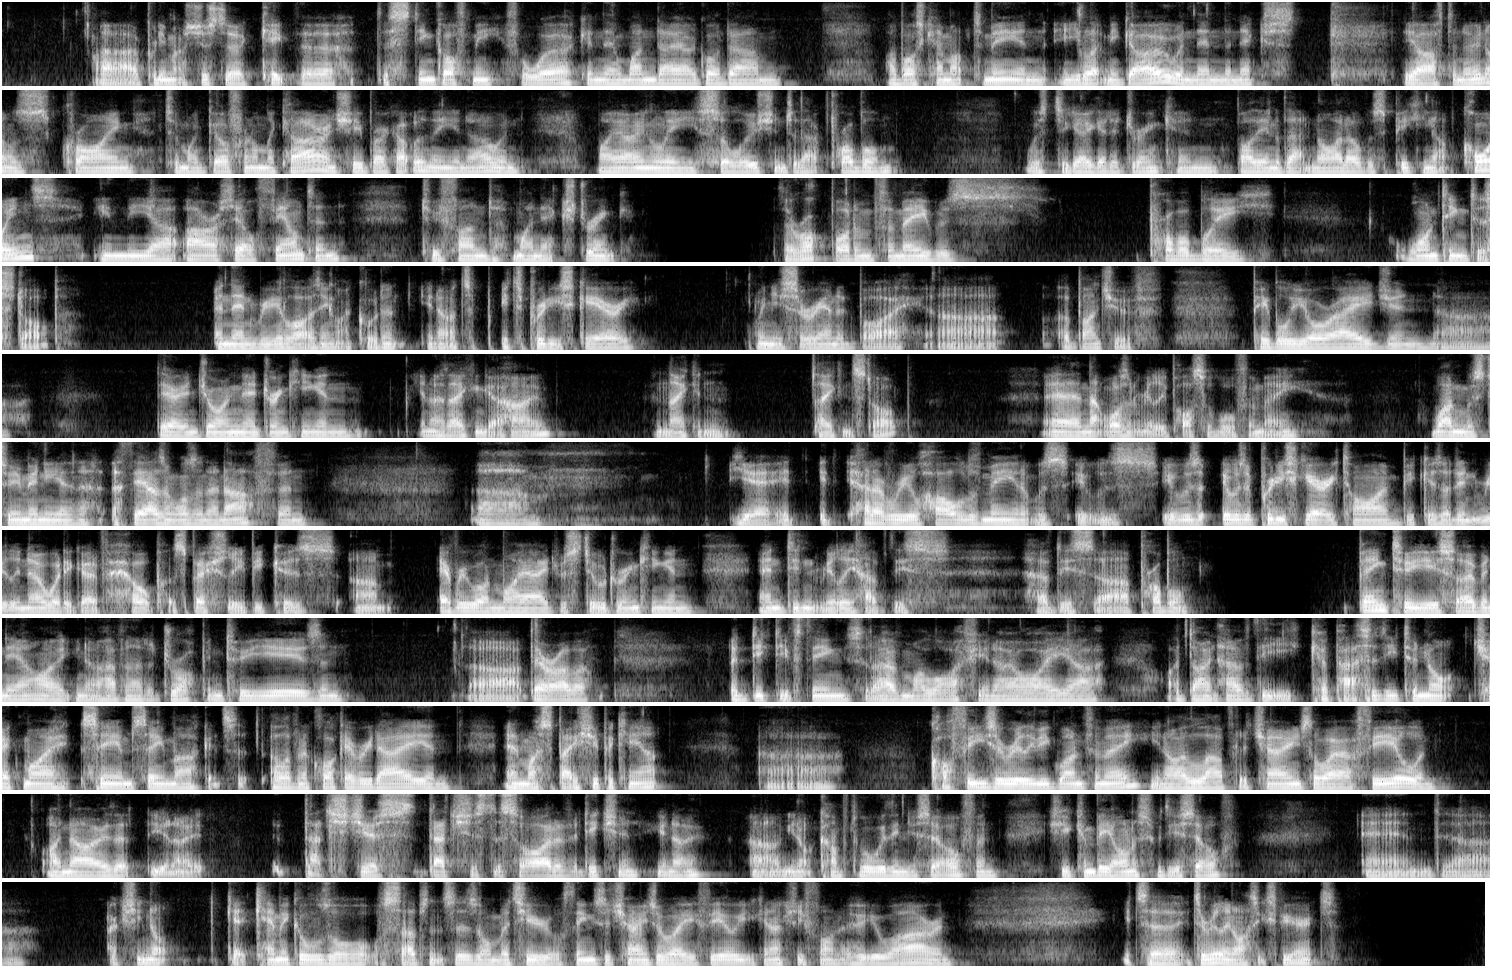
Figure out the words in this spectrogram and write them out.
uh, pretty much just to keep the the stink off me for work. And then one day I got um, my boss came up to me and he let me go. And then the next the afternoon I was crying to my girlfriend on the car, and she broke up with me, you know. And my only solution to that problem was to go get a drink. And by the end of that night, I was picking up coins in the uh, RSL fountain to fund my next drink. The rock bottom for me was probably wanting to stop and then realizing I couldn't. You know, it's it's pretty scary when you're surrounded by uh, a bunch of people your age and uh, they're enjoying their drinking and you know they can go home and they can they can stop. And that wasn't really possible for me. One was too many and a thousand wasn't enough and um, yeah, it, it had a real hold of me, and it was it was it was it was a pretty scary time because I didn't really know where to go for help, especially because um, everyone my age was still drinking and and didn't really have this have this uh, problem. Being two years sober now, I you know haven't had a drop in two years, and uh, there are other addictive things that I have in my life. You know, I uh, I don't have the capacity to not check my CMC markets at eleven o'clock every day, and and my spaceship account. Uh, coffee's a really big one for me. You know, I love to change the way I feel, and I know that you know that's just that's just the side of addiction. You know, um, you're not comfortable within yourself, and if you can be honest with yourself, and uh, actually not get chemicals or, or substances or material things to change the way you feel, you can actually find out who you are, and it's a it's a really nice experience.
